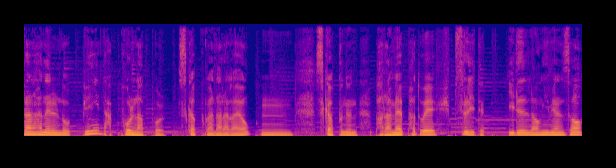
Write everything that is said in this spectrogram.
파란 하늘 높이 나폴나폴 스카프가 날아가요. 음, 스카프는 바람의 파도에 휩쓸리듯 일렁이면서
